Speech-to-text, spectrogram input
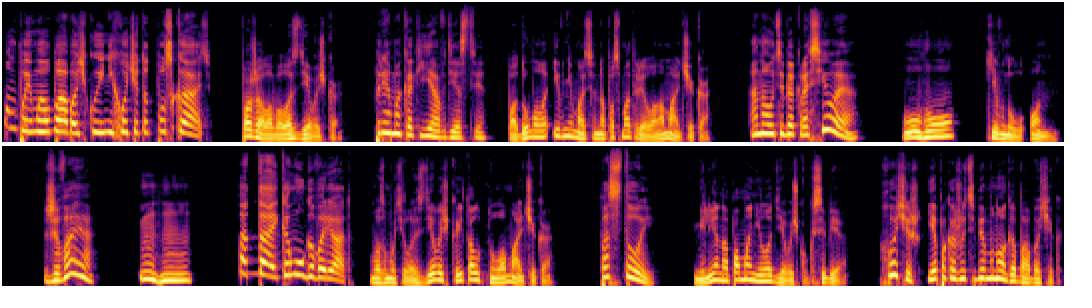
«Он поймал бабочку и не хочет отпускать!» Пожаловалась девочка. «Прямо как я в детстве», — подумала и внимательно посмотрела на мальчика. «Она у тебя красивая?» «Угу», — кивнул он. «Живая?» «Угу». «Отдай, кому говорят?» — возмутилась девочка и толкнула мальчика. «Постой!» Милена поманила девочку к себе. «Хочешь, я покажу тебе много бабочек?»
